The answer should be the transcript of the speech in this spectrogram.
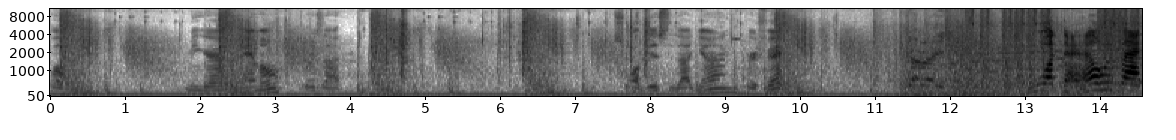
Whoa. Let me grab some ammo. What is that? Swap this to that gun. Perfect. What the hell was that?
